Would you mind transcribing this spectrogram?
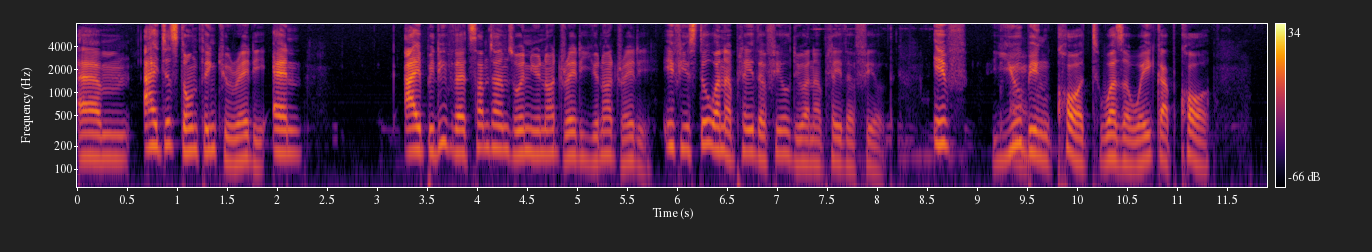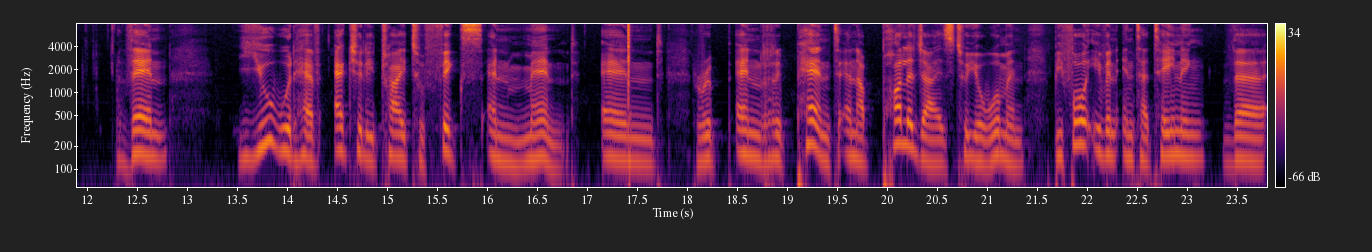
Um i just don't think you're ready. And i believe that sometimes when you're not ready you're not ready. If you still want to play the field you want to play the field. If you Mm. being caught was a wake up call then you would have actually tried to fix and mend and rep- and repent and apologize to your woman before even entertaining the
